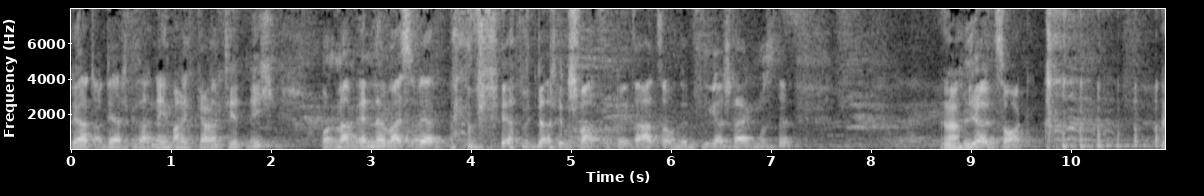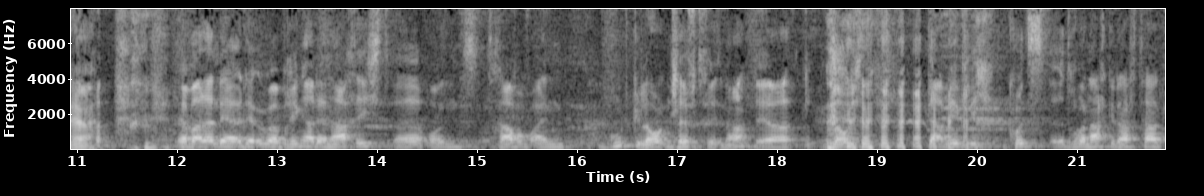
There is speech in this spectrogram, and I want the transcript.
Der hat, der hat gesagt, nee, mache ich garantiert nicht. Und am Ende, weißt du, wer, wer wieder den schwarzen Peter hatte und in den Flieger steigen musste? Ja. Michael Zorg. Ja. er war dann der, der Überbringer der Nachricht äh, und traf auf einen gut gelaunten Cheftrainer, der, glaube ich, da wirklich kurz äh, drüber nachgedacht hat,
